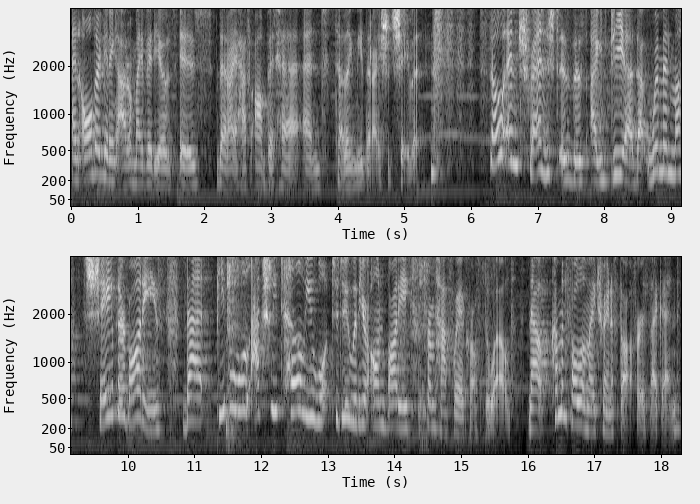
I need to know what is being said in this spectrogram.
and all they're getting out of my videos is that I have armpit hair and telling me that I should shave it. So entrenched is this idea that women must shave their bodies that people will actually tell you what to do with your own body from halfway across the world. Now, come and follow my train of thought for a second.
